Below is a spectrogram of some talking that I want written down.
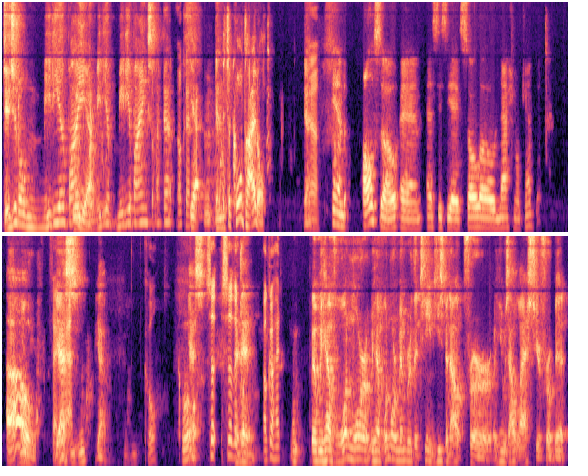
digital media buying media. or media media buying, something like that. Okay. Yeah. Mm-hmm. It's a cool title. Yeah. yeah. And also an SCCA solo national champion. Oh, yes. Mm-hmm. Yeah. Cool. Cool. Yes. So, so the. Then, oh, go ahead. We have one more. We have one more member of the team. He's been out for. He was out last year for a bit.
